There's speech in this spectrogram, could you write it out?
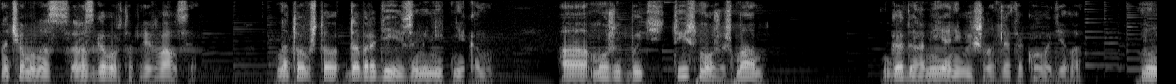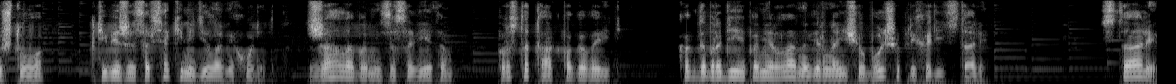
на чем у нас разговор-то прервался? «На том, что добродею заменить некому. А может быть, ты сможешь, мам?» Годами я не вышла для такого дела. Ну и что? К тебе же со всякими делами ходят. С жалобами, за советом. Просто так поговорить. Как Добродея померла, наверное, еще больше приходить стали. Стали,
